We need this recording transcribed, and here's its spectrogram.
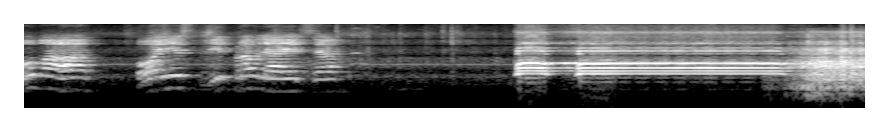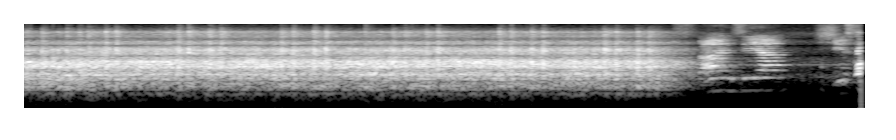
Увага! Відправляється. Станція 60.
